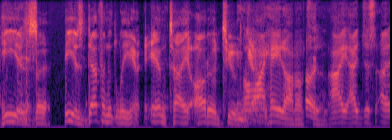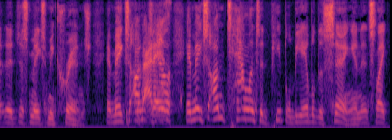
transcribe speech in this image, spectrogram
he is uh, he is definitely an anti-auto tune Oh, guy. I hate auto tune. I, I just I, it just makes me cringe. It makes That untal- is- it makes untalented people be able to sing, and it's like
